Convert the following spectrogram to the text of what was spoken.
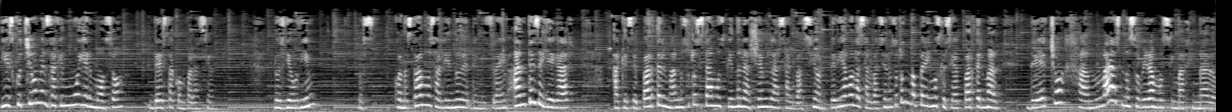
Y escuché un mensaje muy hermoso de esta comparación. Los Yehudim, cuando estábamos saliendo de, de antes de llegar a que se parte el mar, nosotros estábamos pidiendo a Hashem la salvación, pedíamos la salvación, nosotros no pedimos que se parte el mar, de hecho jamás nos hubiéramos imaginado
